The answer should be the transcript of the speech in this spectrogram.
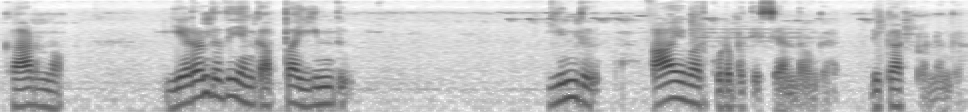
காரணம் இறந்தது எங்கள் அப்பா இந்து. இந்து ஆய்வார் குடும்பத்தை சேர்ந்தவங்க. ரெக்கார்ட் பண்ணுங்கள்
